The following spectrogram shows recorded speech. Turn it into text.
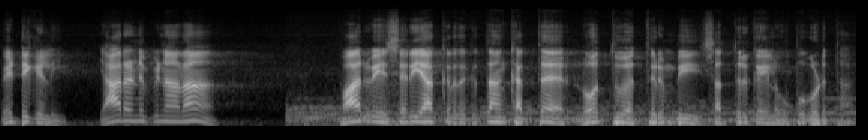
வெட்டுக்கிளி யார் அனுப்பினாராம்? பார்வையை சரியாக்குறதுக்கு தான் கத்தர் லோத்துவை திரும்பி சத்துரு கையில் ஒப்பு கொடுத்தார்.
